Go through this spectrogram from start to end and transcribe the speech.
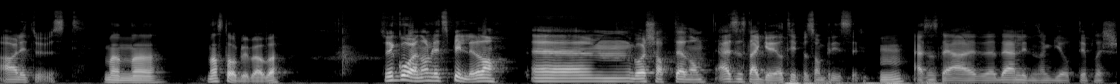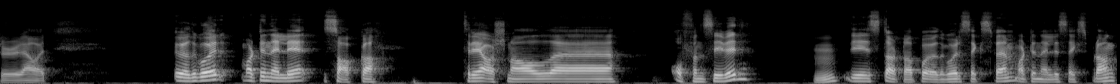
Ja, litt uvisst. Men uh, neste år blir bedre. Så vi går gjennom litt spillere, da. Ehm, går kjapt gjennom. Jeg syns det er gøy å tippe sånne priser. Mm. Jeg synes det er, det er en liten sånn guilty pleasure jeg har. Ødegaard, Martinelli, Saka. Tre Arsenal-offensiver. Mm. De starta på Ødegaard 6-5, Martinelli 6 blank,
